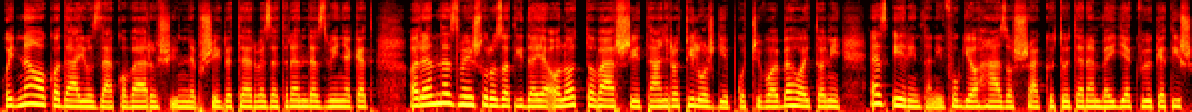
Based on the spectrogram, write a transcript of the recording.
hogy ne akadályozzák a városi ünnepségre tervezett rendezvényeket. A rendezvény sorozat ideje alatt a vársétányra tilos gépkocsival behajtani, ez érinteni fogja a házasság kötőterembe igyekvőket is.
